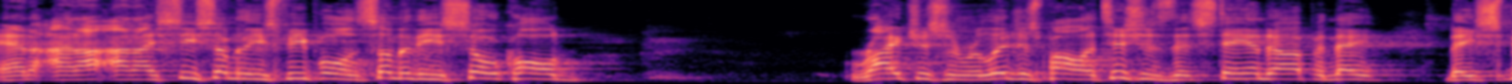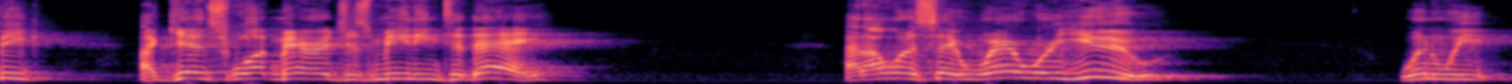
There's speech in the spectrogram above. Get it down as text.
And, and, I, and I see some of these people and some of these so called righteous and religious politicians that stand up and they, they speak against what marriage is meaning today. And I want to say, where were you when we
